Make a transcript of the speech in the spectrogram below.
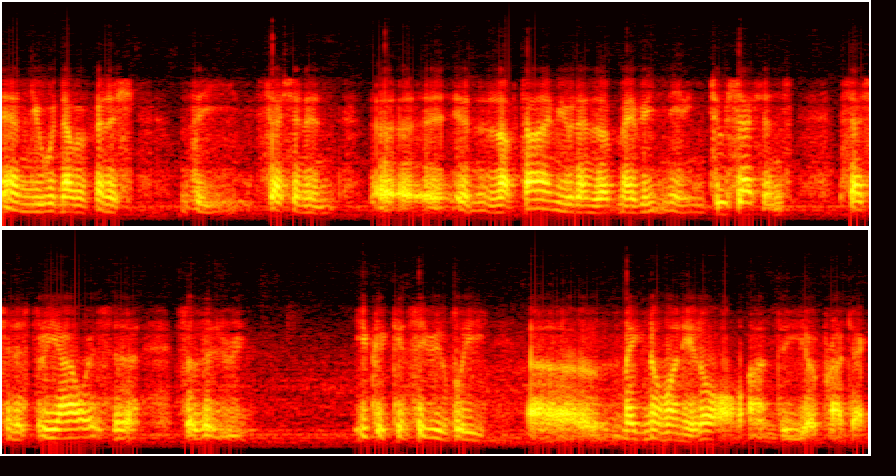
and you would never finish the session in uh, in enough time. You would end up maybe needing two sessions. The session is three hours, uh, so that you could conceivably uh, make no money at all on the uh, project.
